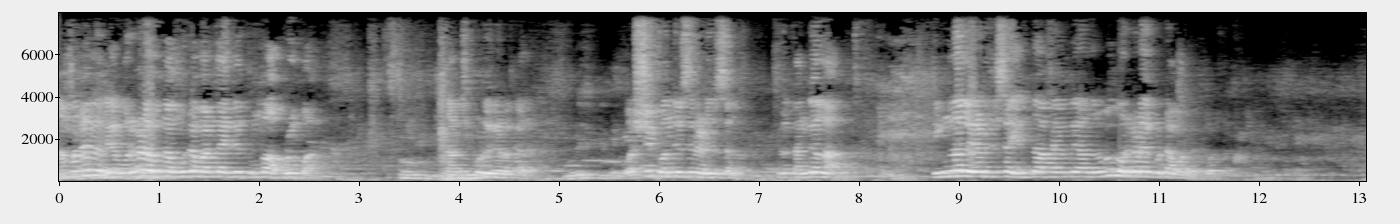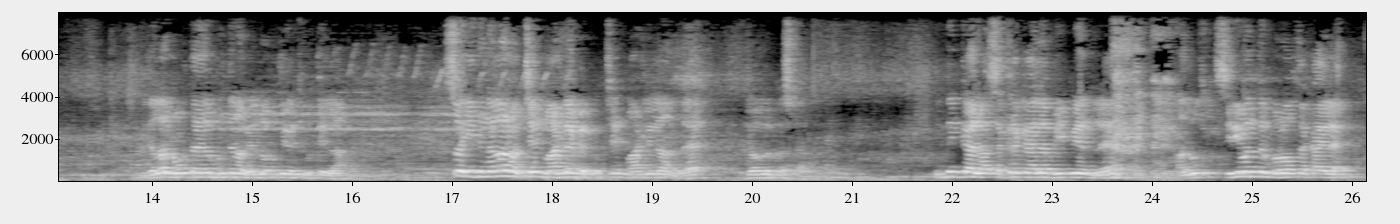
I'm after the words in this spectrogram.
ನಮ್ಮನೆ ಹೊರಗಡೆ ಹೋಗಿ ನಾವು ಊಟ ಮಾಡ್ತಾ ಇದ್ರೆ ತುಂಬಾ ಅಪರೂಪ. ನಾವು ಚಿಕ್ಕ ಇರಬೇಕಾದ್ರೆ. ವರ್ಷಕ್ಕೆ ಒಂದ್ ದಿವಸ ಎರಡು ದಿವಸ. ಇವತ್ತು ಹಂಗಲ್ಲ. ತಿಂಗಳಲ್ಲಿ ಎರಡು ದಿವಸ ಎಂತ ಫ್ಯಾಮಿಲಿ ಆದ್ರೂ ಹೊರಗಡೆ ಊಟ ಮಾಡಬೇಕು. ಇದೆಲ್ಲ ನೋಡ್ತಾ ಇದ್ರೆ ಮುಂದೆ ನಾವು ಎಲ್ಲಿ ಹೋಗ್ತೀವಿ ಅಂತ ಗೊತ್ತಿಲ್ಲ. ಸೊ ಇದನ್ನೆಲ್ಲ ನಾವು ಚೇಂಜ್ ಮಾಡಲೇಬೇಕು. ಚೇಂಜ್ ಮಾಡಲಿಲ್ಲ ಅಂದ್ರೆ ನಿಜವಾಗ್ಲೂ ಕಷ್ಟ. ಹಿಂದಿನ ಕಾಯಿಲೆ, ಸಕ್ಕರೆ ಕಾಯಿಲೆ ಬಿ ಪಿ ಅಂದ್ರೆ ಅದು ಸಿರಿವಂತರು ಬರುವಂತ ಕಾಯಿಲೆ.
